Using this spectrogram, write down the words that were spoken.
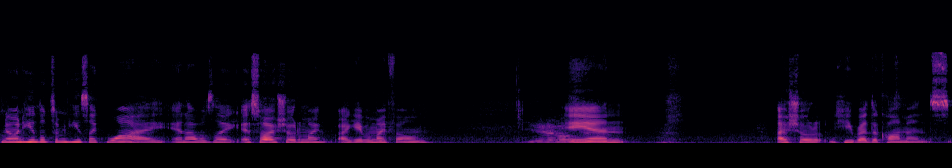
No, and he looked at me and he's like, "Why?" And I was like, and so I showed him my I gave him my phone. And I showed he read the comments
